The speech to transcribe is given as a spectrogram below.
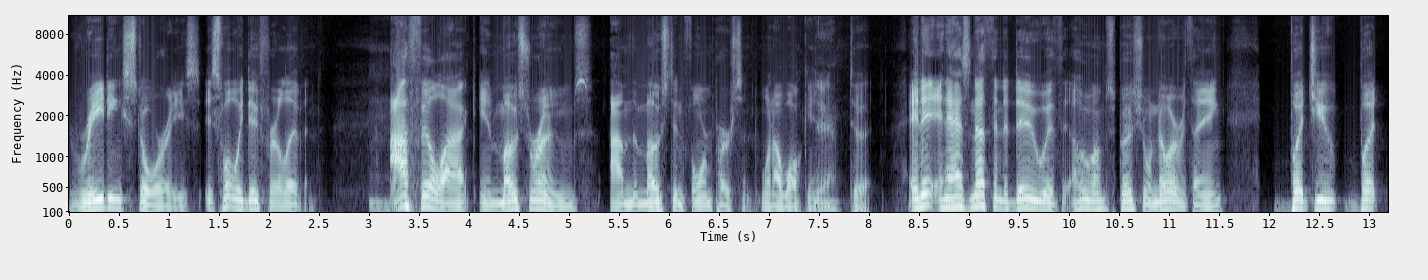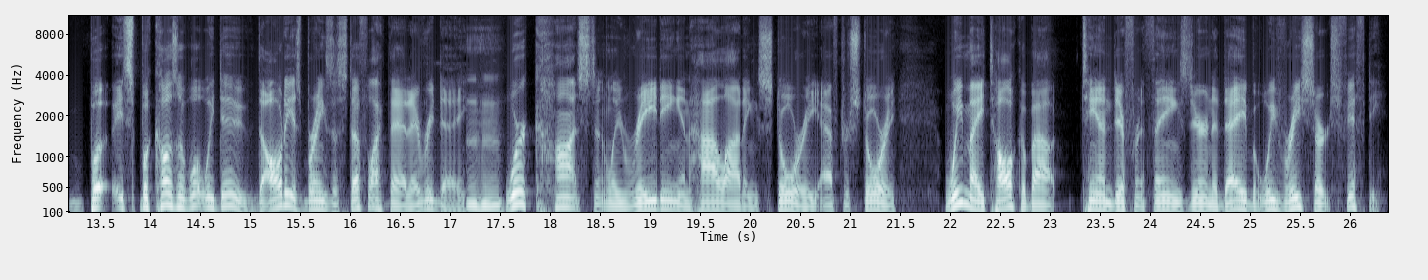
reading stories, it's what we do for a living. Mm-hmm. I feel like in most rooms, I'm the most informed person when I walk into Yeah. it, and it, and it has nothing to do with oh I'm special, and know everything. But you, but but it's because of what we do. The audience brings us stuff like that every day. Mm-hmm. We're constantly reading and highlighting story after story. We may talk about ten different things during the day, but we've researched fifty.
